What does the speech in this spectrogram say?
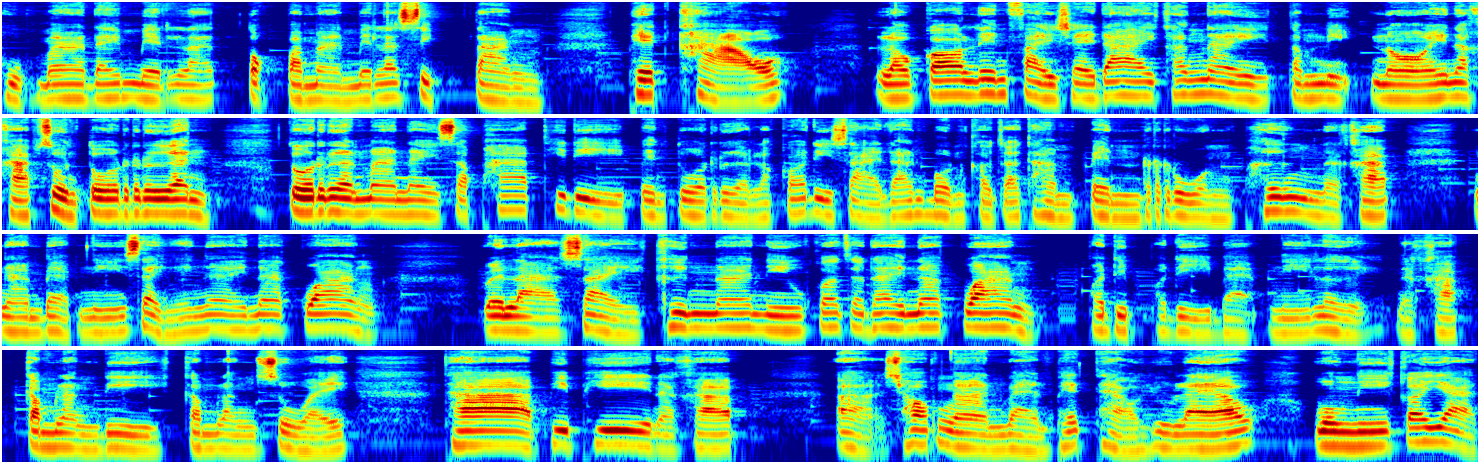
ถูกมากได้เม็ดละตกประมาณเม็ดละสิบตังค์เพชรขาว แล้วก็เล่นไฟใช้ได้ข้างในตำหนิน้อยนะครับ ส่วนตัวเรือน ตัวเรือนมาในสภาพที่ดีเป็นตัวเรือนแล้วก็ดีไซน์ด้านบนเขาจะทำเป็นรวงพึ่งนะครับ งานแบบนี้ใส่ง่ายๆ หน้ากว้าง เวลาใส่ขึ้นหน้านิ้วก็จะได้หน้ากว้างพอดิบพอดีแบบนี้เลยนะครับกำลังดีกำลังสวย ถ้าพี่ๆนะครับ อชอบงานแหวนเพชรแถวอยู่แล้ว วงนี้ก็อยาก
